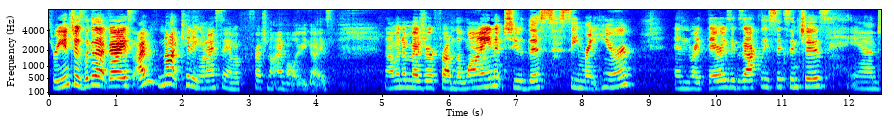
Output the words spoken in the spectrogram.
three inches. Look at that guys. I'm not kidding when I say I'm a professional eyeballer, you guys. Now I'm going to measure from the line to this seam right here. And right there is exactly six inches. And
